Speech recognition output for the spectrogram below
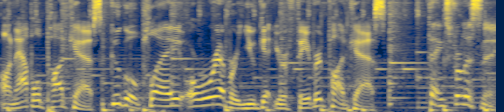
on Apple Podcasts, Google Play, or wherever you get your favorite podcasts. Thanks for listening.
